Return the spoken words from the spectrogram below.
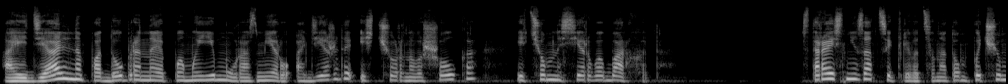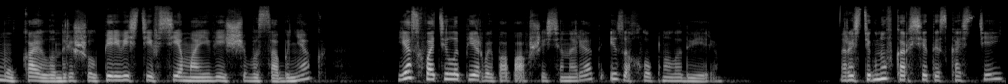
а идеально подобранная по моему размеру одежда из черного шелка и темно-серого бархата. Стараясь не зацикливаться на том, почему Кайлан решил перевести все мои вещи в особняк, я схватила первый попавшийся наряд и захлопнула двери. Расстегнув корсет из костей,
